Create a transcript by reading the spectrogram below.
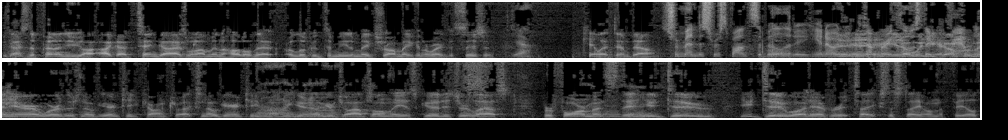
you guys depend on you. I, I got 10 guys when I'm in the huddle that are looking to me to make sure I'm making the right decision. Yeah. Can't let them down. It's tremendous responsibility, you know, and, you become very you know, close when to you your come family. from an era where there's no guaranteed contracts, no guaranteed No, money, you know, your job's only as good as your last performance, Mm-hmm. then you do you do whatever it takes to stay on the field.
